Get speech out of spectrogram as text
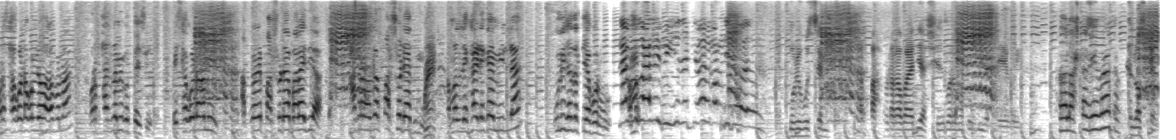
ওরা ছাগলটা করলে হবে না। ওরা ফাজলামি করতেছে। এই ছাগলটা আমি আপনার পাঁচশো টাকা বাড়াই দিয়া আঠারো হাজার পাঁচশো টাকা দিব। আমার লেখায় টেখায় মিললা উনিশ হাজার টাকা পড়ব না মুড়ি বুঝছেন? পাঁচশো টাকা বাড়া দিয়া শেষবারের মতো উনিশ হাজার টাকা করি। লাস্টটা দেবো না তো? লস কেন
